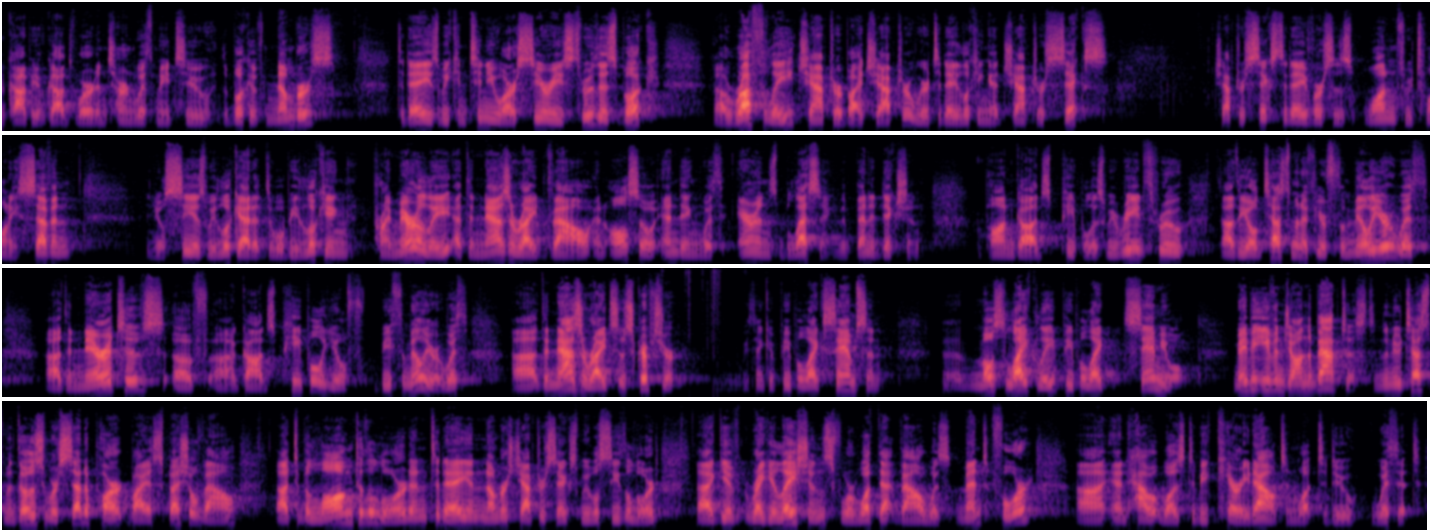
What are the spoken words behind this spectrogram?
your copy of God's Word and turn with me to the book of Numbers. Today, as we continue our series through this book, uh, roughly chapter by chapter, we're today looking at chapter 6. Chapter 6 today, verses 1 through 27. And you'll see as we look at it that we'll be looking primarily at the Nazarite vow and also ending with Aaron's blessing, the benediction upon God's people. As we read through uh, the Old Testament, if you're familiar with uh, the narratives of uh, God's people, you'll f- be familiar with uh, the Nazarites of Scripture. We think of people like Samson, uh, most likely people like Samuel, maybe even John the Baptist in the New Testament, those who were set apart by a special vow uh, to belong to the Lord. And today in Numbers chapter 6, we will see the Lord uh, give regulations for what that vow was meant for and how it was to be carried out and what to do with it.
